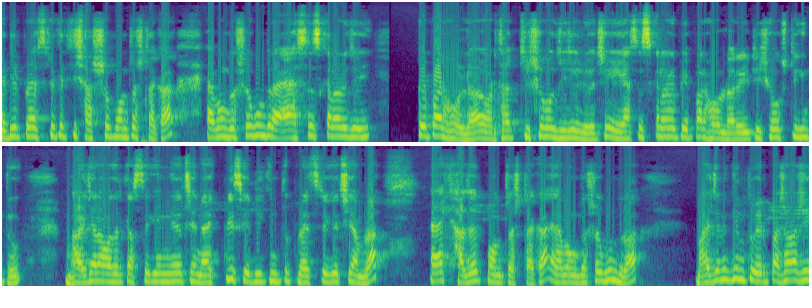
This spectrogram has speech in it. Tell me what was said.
এটির প্রাইস রেখেছি সাতশো পঞ্চাশ টাকা এবং দর্শক বন্ধুরা অ্যাসেস কালারের যেই পেপার হোল্ডার অর্থাৎ টিস্যু বক্স যেটি রয়েছে, এই অ্যাসেস কালারের পেপার হোল্ডার এই টিস্যু বক্সটি কিন্তু ভাইজান আমাদের কাছ থেকে নিয়েছেন এক পিস এটি কিন্তু প্রাইস রেখেছি আমরা এক হাজার পঞ্চাশ টাকা এবং দর্শক বন্ধুরা ভাইজান কিন্তু এর পাশাপাশি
